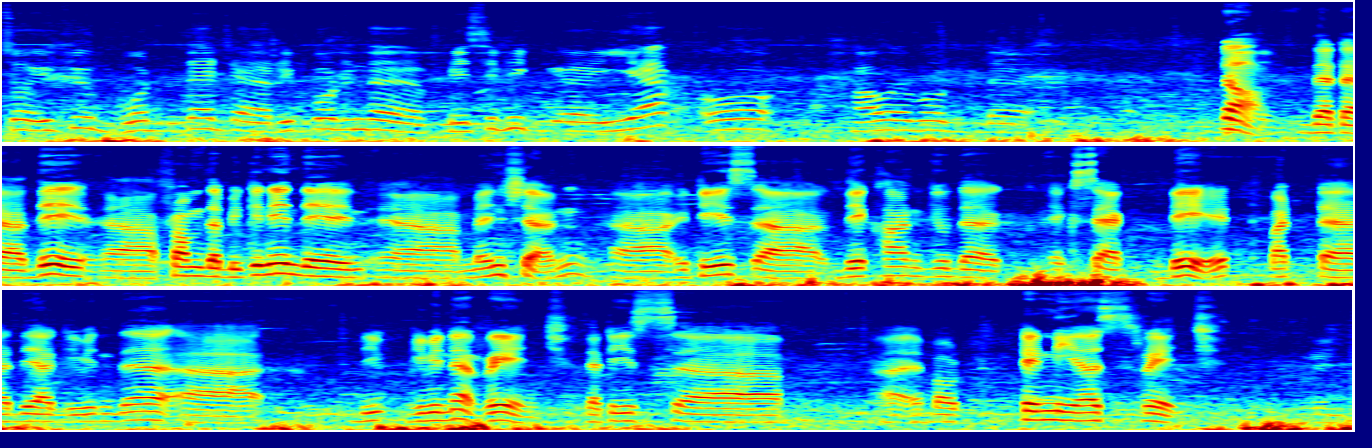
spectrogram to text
So if you got that uh, report in the specific uh, year or how about the No, that uh, they uh, from the beginning they uh, mentioned uh, it is uh, they can't give the exact date, but uh, they are giving the uh, giving a range that is uh, uh, about 10 years range. range?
